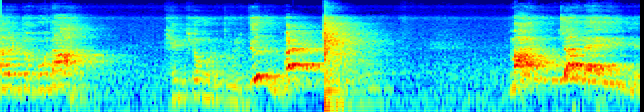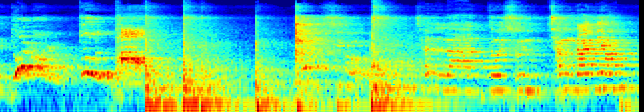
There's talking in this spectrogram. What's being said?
하늘도 보다 개평으로 눈을 뜨는 헐! 만점에 눈을 뜬다! 시고 전라도 순창남양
